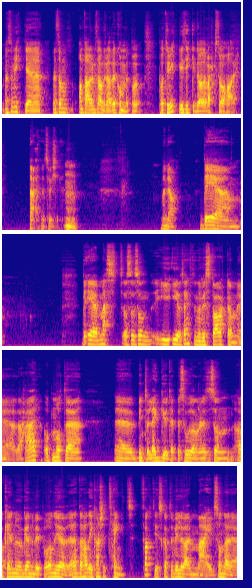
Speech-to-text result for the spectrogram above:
men som, ikke, men som antageligvis aldri hadde kommet på, på trykk hvis ikke du hadde vært så hard. Nei, det tror jeg ikke. Mm. Men ja. Det er Det er mest Altså sånn I og tenkte når vi starta med det her, og på en måte eh, begynte å legge ut episodene liksom sånn Ok, nå gunner vi på, nå gjør vi det. Da hadde jeg kanskje tenkt faktisk at det ville være mer sånn derre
